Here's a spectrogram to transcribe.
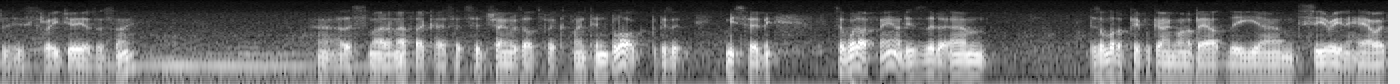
This is 3G as I say. Uh, that's smart enough. Okay, so it said showing results for X-Plane 10 blog because it misheard me. So what I found is that um, there's a lot of people going on about the um, Siri and how it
